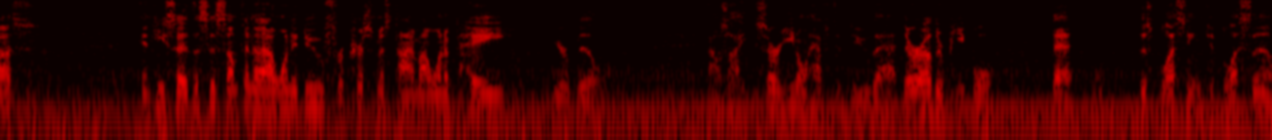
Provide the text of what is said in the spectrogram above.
us and he said, This is something that I want to do for Christmas time. I want to pay your bill. And I was like, Sir, you don't have to do that. There are other people that this blessing could bless them.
